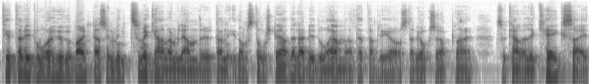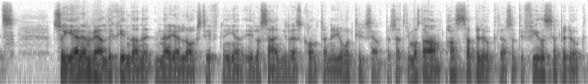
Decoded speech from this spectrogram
tittar vi på våra huvudmarknader så är det inte så mycket handlar om länder utan i de storstäder där vi då ämnar att etablera oss. Där vi också öppnar så kallade cake sites. Så är det en väldig skillnad när det gäller lagstiftningen i Los Angeles kontra New York till exempel. Så att vi måste anpassa produkterna så att det finns en produkt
